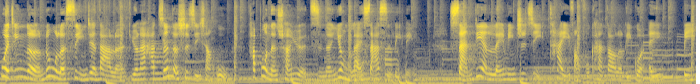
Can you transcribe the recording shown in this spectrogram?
我已经惹怒了四营剑大人，原来他真的是吉祥物，他不能穿越，只能用来杀死李陵。闪电雷鸣之际，太乙仿佛看到了李衮 A、B，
